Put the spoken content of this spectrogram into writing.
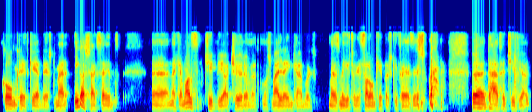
konkrét kérdést, mert igazság szerint nekem az csípi a csőrömet, most már egyre inkább, hogy mert ez mégiscsak egy szalonképes kifejezés. Tehát, hogy csípi a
